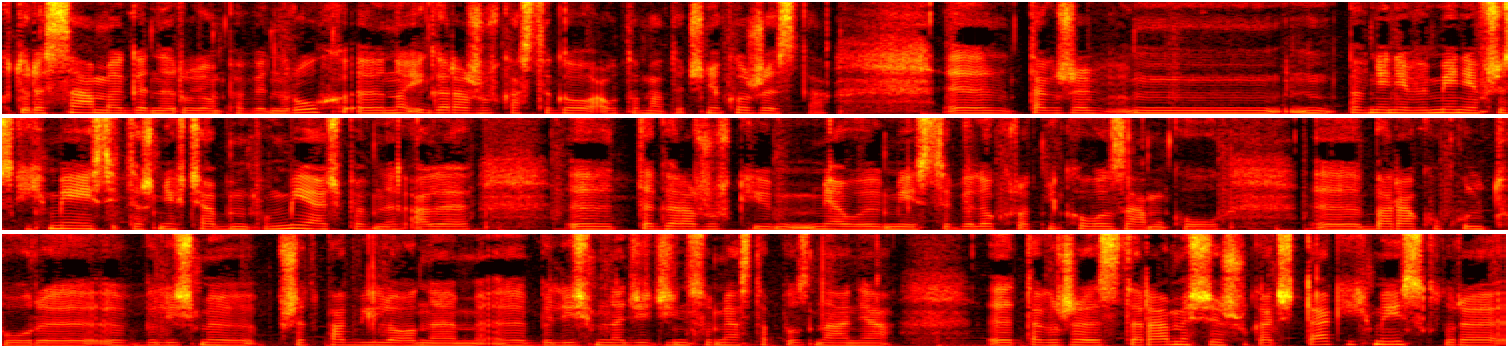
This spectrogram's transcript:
które same generują pewien ruch, y, no i garażówka z tego automatycznie korzysta. Y, także mm, pewnie nie wymienię wszystkich miejsc i też nie chciałabym pomijać pewnych, ale te garażówki miały miejsce wielokrotnie koło zamku, baraku kultury, byliśmy przed pawilonem, byliśmy na dziedzińcu miasta Poznania, także staramy się szukać takich miejsc, które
